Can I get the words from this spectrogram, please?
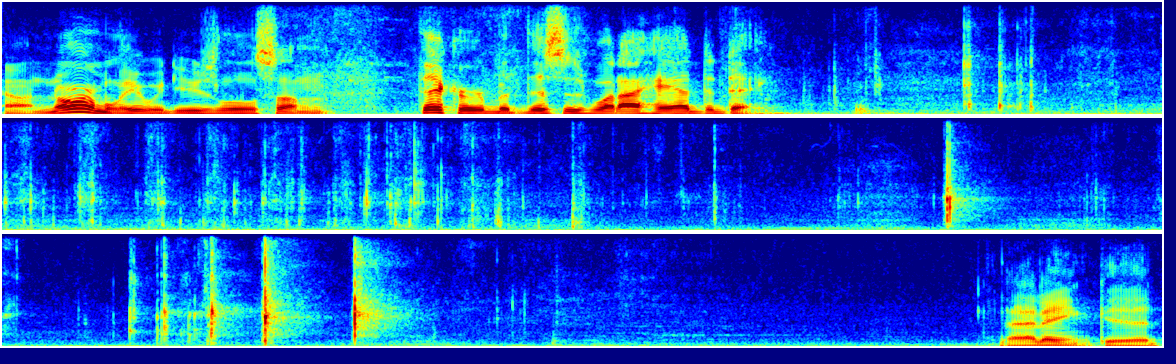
Now, normally we'd use a little something thicker, but this is what I had today. That ain't good.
